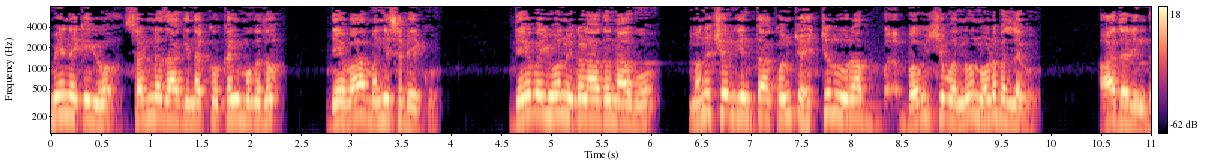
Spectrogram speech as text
ಮೇನಕೆಯು ಸಣ್ಣದಾಗಿ ನಕ್ಕು ಕೈ ಮುಗಿದು, ದೇವ ಮನ್ನಿಸಬೇಕು. ದೇವಯೋನಿಗಳಾದ ನಾವು ಮನುಷ್ಯರಿಗಿಂತ ಕೊಂಚ ಹೆಚ್ಚು ದೂರ ಭವಿಷ್ಯವನ್ನು ನೋಡಬಲ್ಲೆವು. ಆದ್ದರಿಂದ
